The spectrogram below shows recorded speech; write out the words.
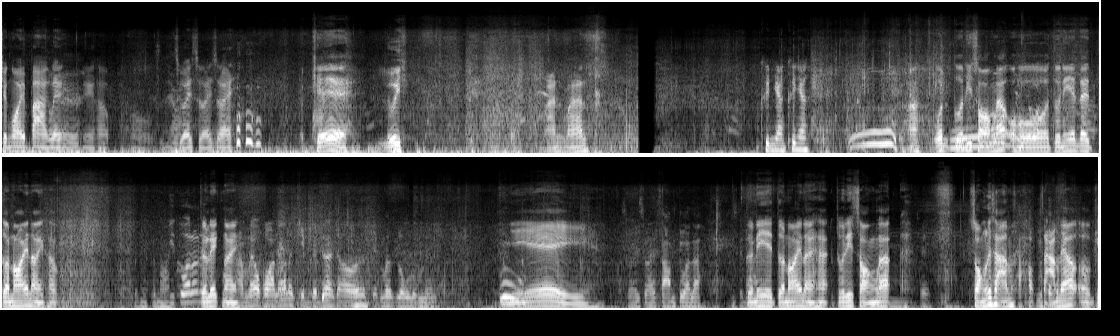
จะงอยปากเลยเออนี่ครับโอ้โหสุดยอดสวยสวยสวย โอเค ลุยหมานหมานขึ้นยังขึ้นยังอะอ้นตัวที่สองแล้ว โอ้โห ตัวนี้ได้ตัวน้อยหน่อยครับตัวนี้ตัวน้อยกี่ตัวแล้วตัวเล็กหน่อยถามแล้วพอแล้วเราเก็บเบ็ดได้จะเอาเบ็ดมาลงหลุมเนี่ยเย้สวยสวยสามตัวแล้ว ตัวนี้ตัวน้อยหน่อยฮะ ตัวที่สองแล้วสองหรือสามสามสามแล้ว โอเค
